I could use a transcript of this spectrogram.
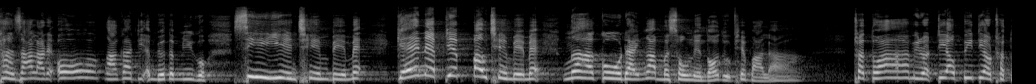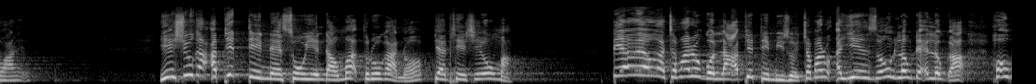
ခံစားလာတယ်။အော်ငါကဒီအမျိုးသမီးကိုစီရင်ခြင်းပေမဲ့ခဲနဲ့ပြစ်ပေါက်ခြင်းပေမဲ့ငါကိုယ်တိုင်ကမဆုံလင်တော်သူဖြစ်ပါလား။ထွက်သွားပြီးတော့တယောက်ပြီးတယောက်ထွက်သွားတယ်။ယေရှုကအပြစ်တင်နေဆိုရင်တောင်မှသူတို့ကနော်ပြန်ဖြေရှင်းအောင်မှာ။တယောက်ယောက်ကကျမတို့ကိုလာအပြစ်တင်ပြီဆိုရင်ကျမတို့အရင်ဆုံးလုပ်တဲ့အလုပ်ကဟုတ်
